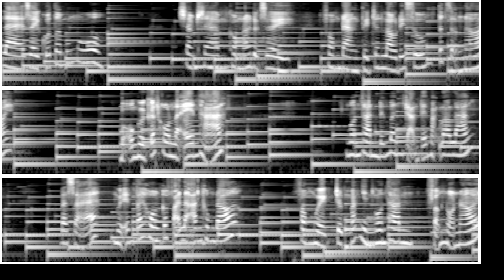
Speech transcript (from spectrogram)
Là giày của tôi muốn mua. Sam Sam không nói được gì. Phong Đằng từ trên lầu đi xuống, Tức giận nói. Bộ người kết hôn là em hả? Ngôn Thanh đứng bên cạnh vẻ mặt lo lắng. Bà xã, Người em tái hôn có phải là anh không đó? Phong Nguyệt trừng mắt nhìn Ngôn Thanh, Phẫn nộ nói.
